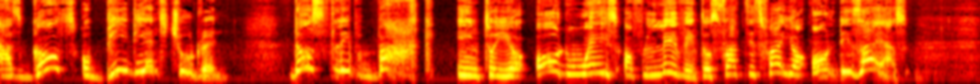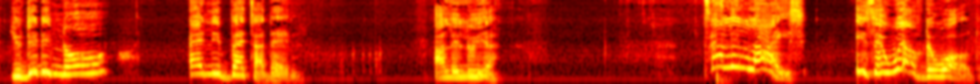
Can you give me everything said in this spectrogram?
as God's obedient children. Don't slip back into your old ways of living to satisfy your own desires. You didn't know any better then. Hallelujah. Telling lies is a way of the world.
